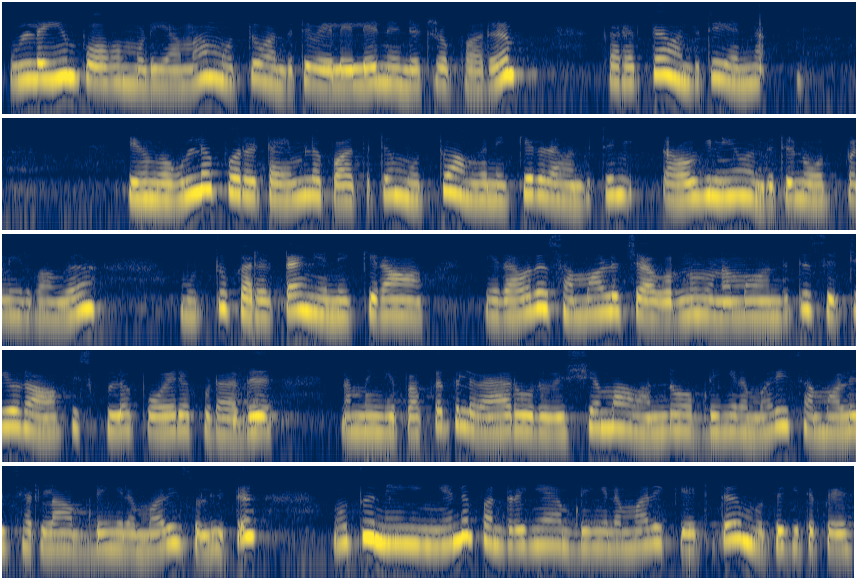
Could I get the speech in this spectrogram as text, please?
உள்ளேயும் போக முடியாமல் முத்து வந்துட்டு வெளியிலே நின்றுட்டுருப்பாரு கரெக்டாக வந்துட்டு என்ன இவங்க உள்ளே போகிற டைமில் பார்த்துட்டு முத்து அங்கே நிற்கிறத வந்துட்டு ரோகிணியும் வந்துட்டு நோட் பண்ணிடுவாங்க. முத்து கரெக்டாக இங்கே நிற்கிறான் ஏதாவது சமாளிச்சாகணும். நம்ம வந்துட்டு சிட்டியோட ஆஃபீஸ்க்குள்ளே போயிடக்கூடாது. நம்ம இங்கே பக்கத்தில் வேற ஒரு விஷயமா வந்தோம் அப்படிங்கிற மாதிரி சமாளிச்சிடலாம் அப்படிங்கிற மாதிரி சொல்லிவிட்டு முத்து நீங்கள் இங்கே என்ன பண்ணுறீங்க அப்படிங்கிற மாதிரி கேட்டுட்டு முத்துக்கிட்ட பேச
